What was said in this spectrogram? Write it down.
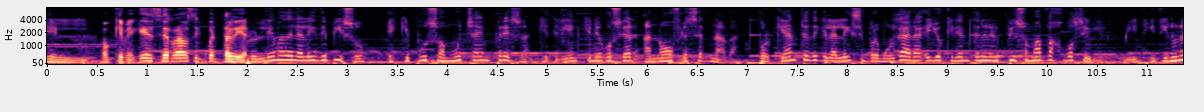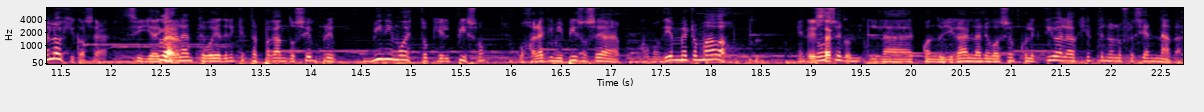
el, aunque me quede encerrado 50 días. problema de la ley de piso es que puso a muchas empresas que tenían que negociar a no ofrecer nada. Porque antes de que la ley se promulgara, ellos querían tener el piso más bajo posible. Y, y tiene una lógica, o sea, si ya de Claro. adelante voy a tener que estar pagando siempre mínimo esto que el piso, ojalá que mi piso sea como 10 metros más abajo. Entonces, la- cuando llegaba la negociación colectiva, la gente no le ofrecían nada.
